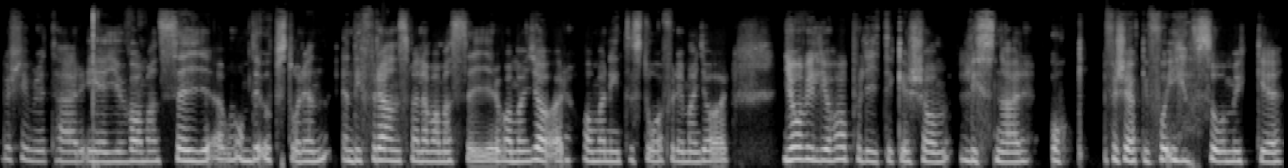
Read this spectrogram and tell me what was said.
bekymret här är ju vad man säger, om det uppstår en, en differens mellan vad man säger och vad man gör, om man inte står för det man gör. Jag vill ju ha politiker som lyssnar och försöker få in så mycket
